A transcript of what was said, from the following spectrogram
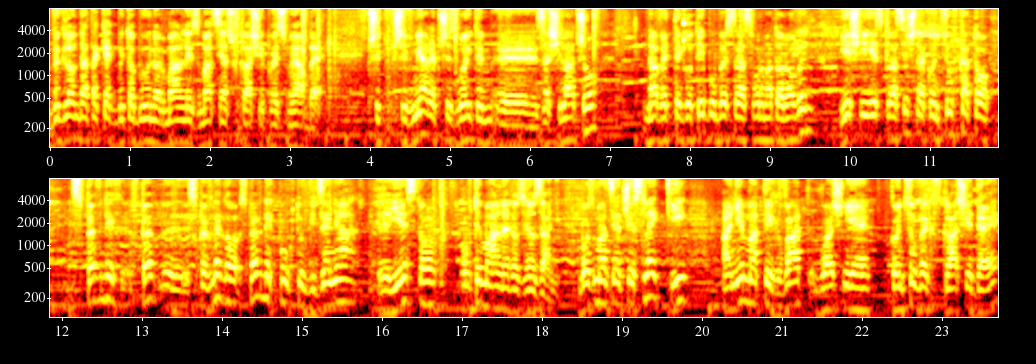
wygląda tak jakby to był normalny wzmacniacz w klasie powiedzmy AB. Przy, przy w miarę przyzwoitym e, zasilaczu, nawet tego typu beztransformatorowym, jeśli jest klasyczna końcówka, to z pewnych, w pew, e, z pewnego, z pewnych punktów widzenia e, jest to optymalne rozwiązanie, bo wzmacniacz jest lekki, a nie ma tych wad właśnie końcówek w klasie D,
